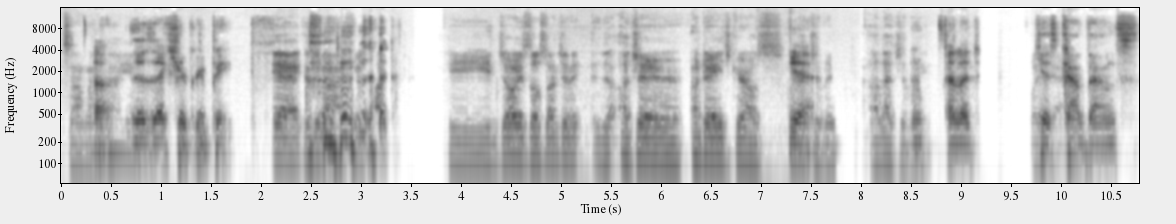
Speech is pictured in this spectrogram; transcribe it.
So I'm like, Uh, oh, yeah. it's extra creepy. Yeah, because you know, I feel like he enjoys those under, under underage girls. Yeah. allegedly. allegedly. Let But he has yeah. countdowns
